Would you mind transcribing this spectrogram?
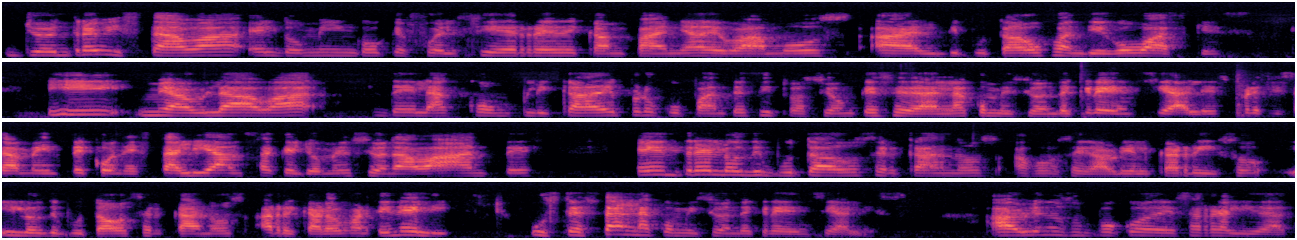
yo entrevistaba el domingo, que fue el cierre de campaña de Vamos, al diputado Juan Diego Vázquez, y me hablaba de la complicada y preocupante situación que se da en la Comisión de Credenciales, precisamente con esta alianza que yo mencionaba antes entre los diputados cercanos a José Gabriel Carrizo y los diputados cercanos a Ricardo Martinelli. Usted está en la Comisión de Credenciales. Háblenos un poco de esa realidad.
